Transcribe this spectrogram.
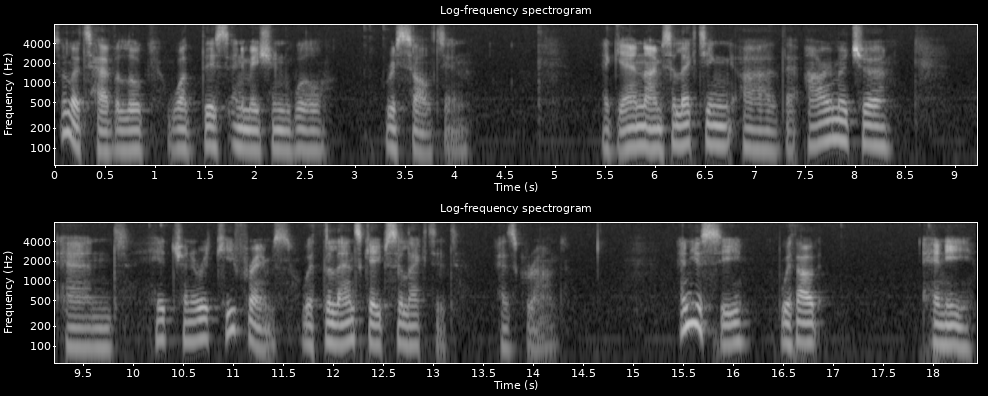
So let's have a look what this animation will result in. Again, I'm selecting uh, the armature and hit generate keyframes with the landscape selected as ground. And you see, without any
